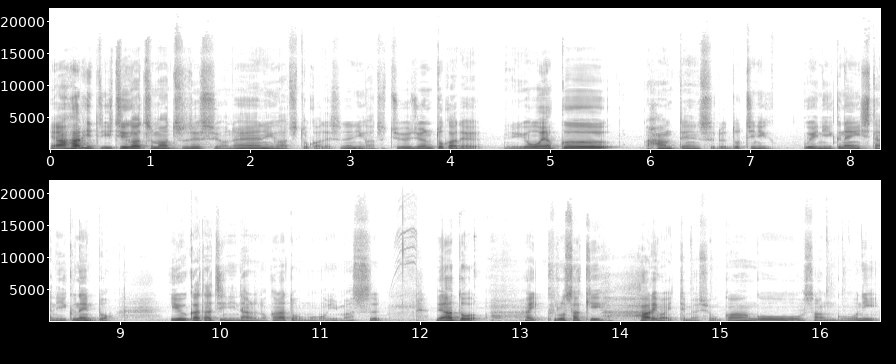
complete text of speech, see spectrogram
やはり1月末ですよね。2月とかですね。2月中旬とかで、ようやく反転する。どっちに上に行くねん、下に行くねんという形になるのかなと思います。で、あと、はい、黒崎針は行ってみましょうか。5352。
